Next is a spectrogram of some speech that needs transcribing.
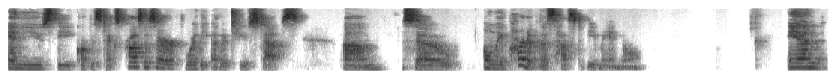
and use the corpus text processor for the other two steps. Um, so only part of this has to be manual. And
